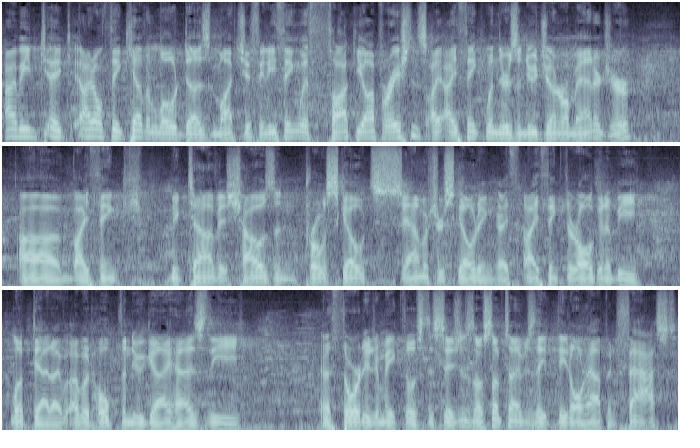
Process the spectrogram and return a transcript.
I mean, I don't think Kevin Lowe does much, if anything, with hockey operations. I, I think when there's a new general manager, um, I think MacTavish, Howson, pro scouts, amateur scouting, I, I think they're all going to be looked at. I, I would hope the new guy has the authority to make those decisions. Now, sometimes they, they don't happen fast.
